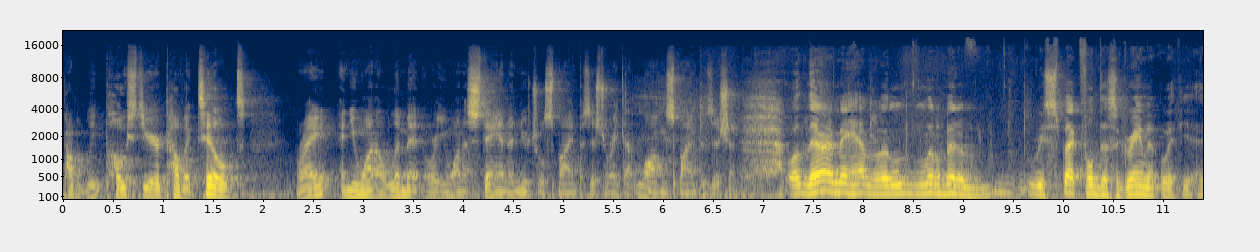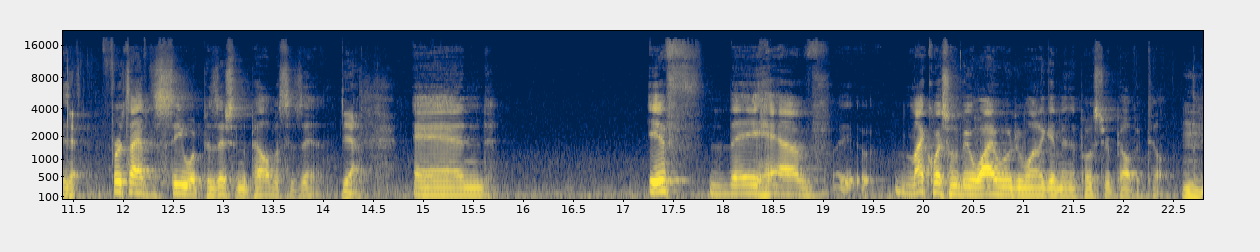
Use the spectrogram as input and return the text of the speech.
probably posterior pelvic tilt, right? And you want to limit or you want to stay in a neutral spine position, right? That long spine position. Well, there I may have a little bit of respectful disagreement with you. First, I have to see what position the pelvis is in. Yeah. And if they have, my question would be why would we want to get them in the posterior pelvic tilt? Mm-hmm.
